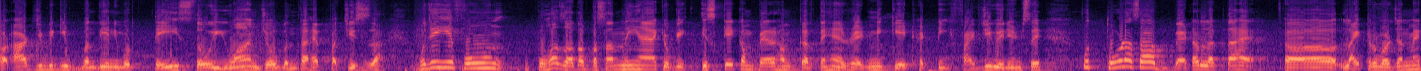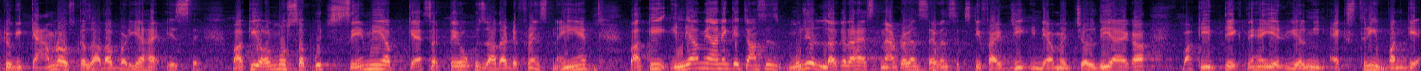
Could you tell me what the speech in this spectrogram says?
और आठ जी बी की बनती है नहीं तेईस सौ युवान जो बनता है, पच्चीस हज़ार। मुझे ये फ़ोन बहुत ज़्यादा पसंद नहीं आया क्योंकि इसके कंपेयर हम करते हैं रेडमी के थर्टी फाइव जी वेरियंट से। वो थोड़ा सा बेटर लगता है लाइटर वर्जन में, क्योंकि कैमरा उसका ज़्यादा बढ़िया है इससे। बाकी ऑलमोस्ट सब कुछ सेम ही आप कह सकते हो, कुछ ज़्यादा डिफरेंस नहीं है। बाकी इंडिया में आने के चांसेस मुझे लग रहा है स्नैपड्रैगन 765G इंडिया में जल्दी आएगा। बाकी देखते हैं ये Realme X3 बन के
